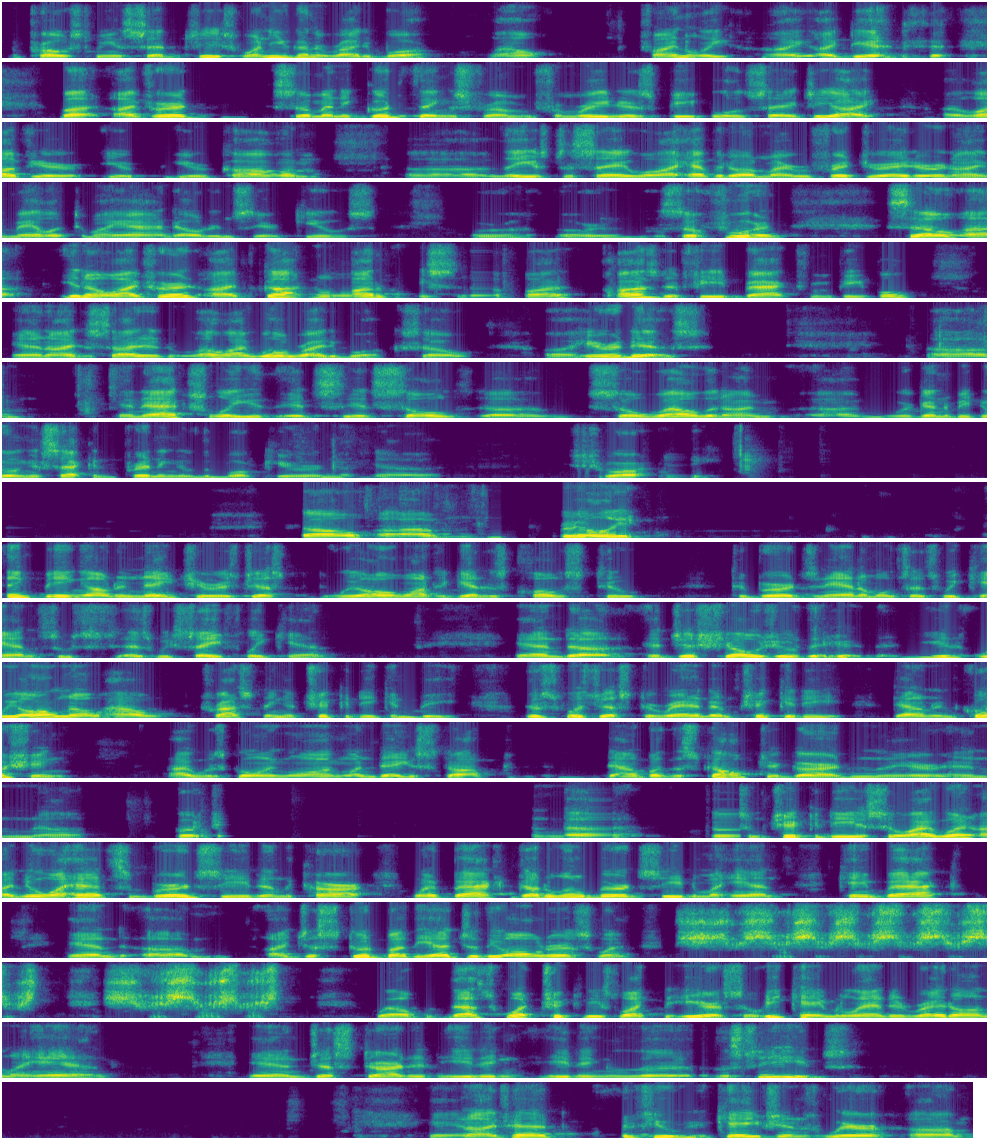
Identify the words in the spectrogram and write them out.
approached me and said, geez, when are you going to write a book? Well, finally, I, I did. but I've heard so many good things from from readers, people who say, "Gee, I I love your your your column." Uh, they used to say, "Well, I have it on my refrigerator and I mail it to my aunt out in Syracuse," or or so forth. So uh, you know, I've heard, I've gotten a lot of uh, positive feedback from people, and I decided, well, I will write a book. So uh, here it is. Um, and actually it's it's sold uh, so well that I'm uh, we're going to be doing a second printing of the book here in uh, shortly. So um, really, think being out in nature is just we all want to get as close to to birds and animals as we can, so, as we safely can. And uh, it just shows you that you, we all know how trusting a chickadee can be. This was just a random chickadee down in Cushing I was going along one day, stopped down by the sculpture garden there and uh, put and, uh, some chickadees. So I went, I knew I had some bird seed in the car, went back, got a little bird seed in my hand, came back, and um, I just stood by the edge of the alders, went, well, that's what chickadees like to hear. So he came and landed right on my hand and just started eating, eating the, the seeds. And I've had a few occasions where um,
